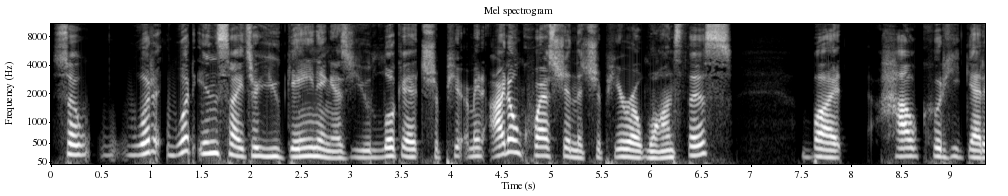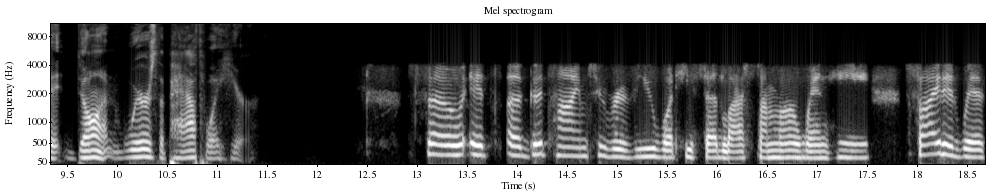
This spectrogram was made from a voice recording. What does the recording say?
so what what insights are you gaining as you look at shapiro i mean i don't question that shapiro wants this but how could he get it done? Where's the pathway here? So it's a good time to review what he said last summer when he sided with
